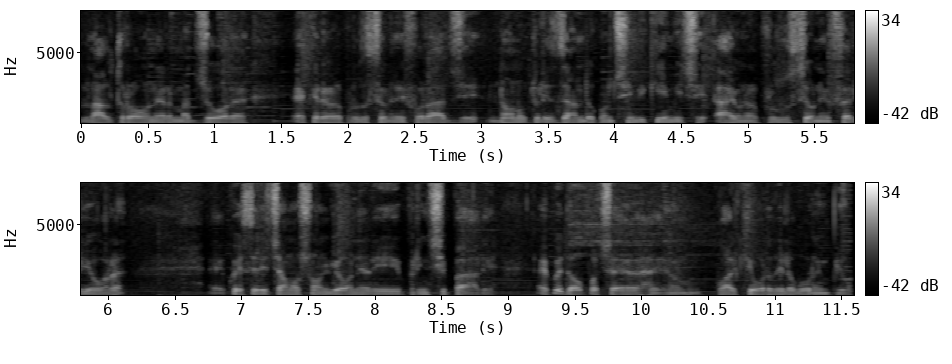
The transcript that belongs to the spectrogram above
l'altro onere maggiore è che nella produzione dei foraggi non utilizzando concimi chimici hai una produzione inferiore, e questi diciamo sono gli oneri principali. E poi dopo c'è eh, qualche ora di lavoro in più.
